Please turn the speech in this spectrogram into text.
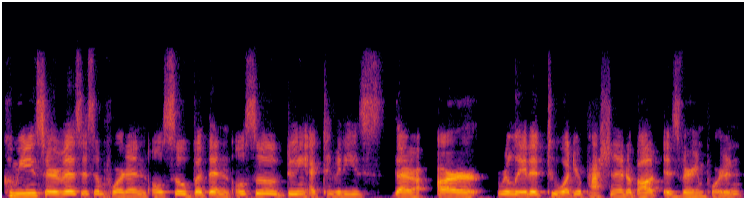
community service is important also but then also doing activities that are related to what you're passionate about is very important.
